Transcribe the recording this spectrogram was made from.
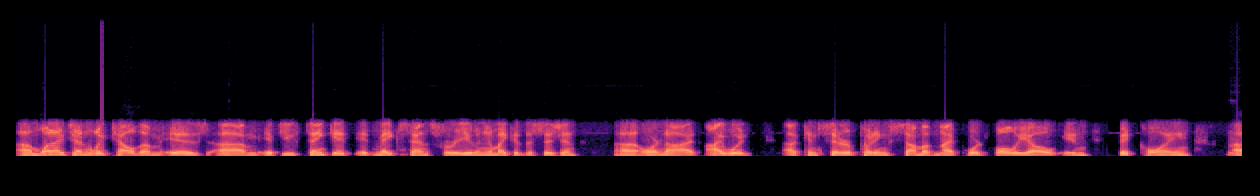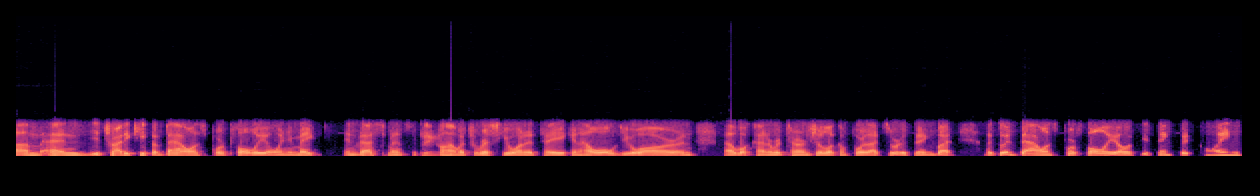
Um, what I generally tell them is um, if you think it, it makes sense for you and you'll make a decision uh, or not, I would uh, consider putting some of my portfolio in Bitcoin. Um, and you try to keep a balanced portfolio when you make investments, depending on how much risk you want to take and how old you are and uh, what kind of returns you're looking for, that sort of thing. But a good balanced portfolio, if you think Bitcoin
